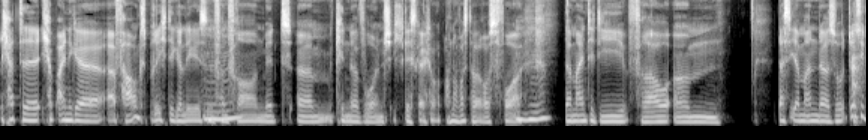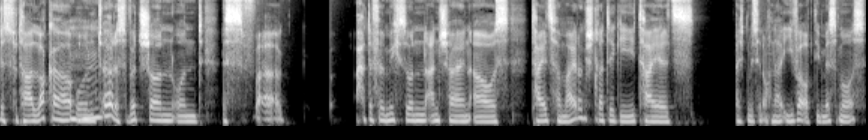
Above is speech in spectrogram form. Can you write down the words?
ich hatte, ich habe einige Erfahrungsberichte gelesen mhm. von Frauen mit ähm, Kinderwunsch. Ich lese gleich auch, noch was daraus vor. Mhm. Da meinte die Frau, ähm, dass ihr Mann da so, der sieht es total locker mhm. und äh, das wird schon und das äh, hatte für mich so einen Anschein aus teils Vermeidungsstrategie, teils vielleicht ein bisschen auch naiver Optimismus.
